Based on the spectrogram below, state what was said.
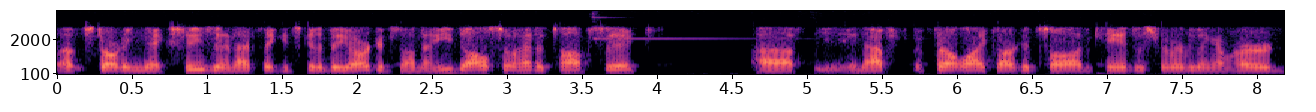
uh, starting next season, and I think it's going to be Arkansas. Now he also had a top six, uh, and I felt like Arkansas and Kansas, from everything I've heard,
